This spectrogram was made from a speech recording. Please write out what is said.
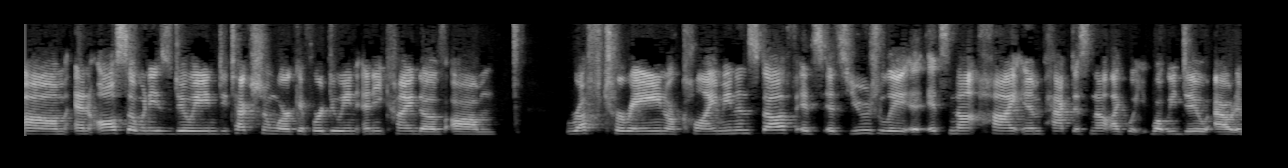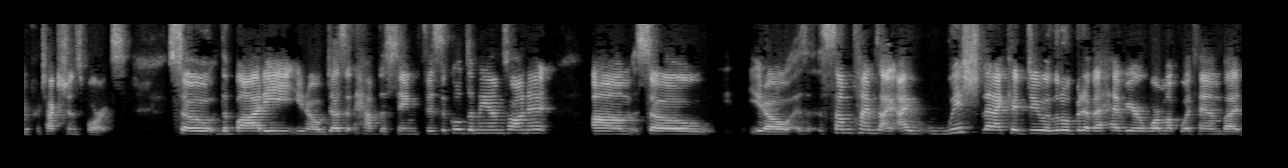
Um, and also when he's doing detection work, if we're doing any kind of um, rough terrain or climbing and stuff, it's it's usually it's not high impact. It's not like what what we do out in protection sports. So the body, you know, doesn't have the same physical demands on it. Um, so you know, sometimes I, I wish that I could do a little bit of a heavier warm up with him, but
